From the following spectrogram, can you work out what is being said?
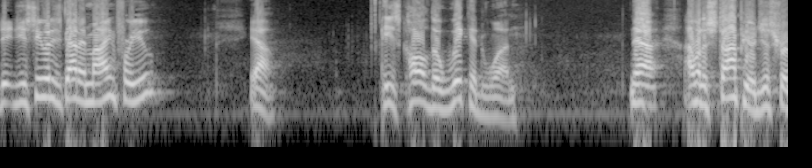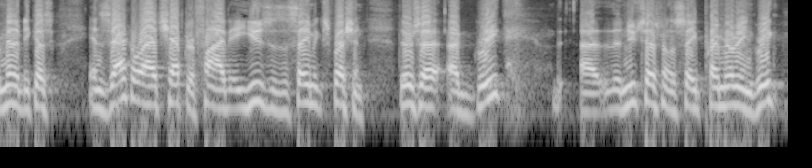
Do you see what he's got in mind for you? Yeah. He's called the wicked one. Now, I want to stop here just for a minute because in Zechariah chapter 5, it uses the same expression. There's a, a Greek, uh, the New Testament, let's say primarily in Greek.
